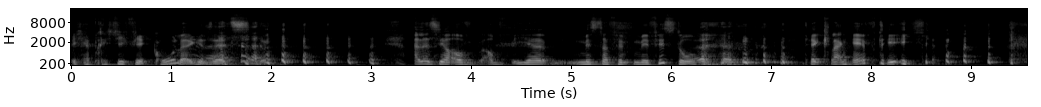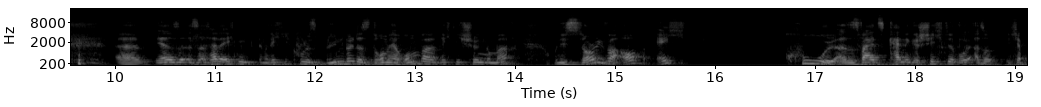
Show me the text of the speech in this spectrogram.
Ich habe richtig viel Kohle gesetzt. Alles ja auf, auf hier Mr. Mephisto. Der klang heftig. Ähm, ja, es, es, hat echt ein, ein, richtig cooles Bühnenbild. Das Drumherum war richtig schön gemacht. Und die Story war auch echt cool. Also es war jetzt keine Geschichte, wo, also ich habe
